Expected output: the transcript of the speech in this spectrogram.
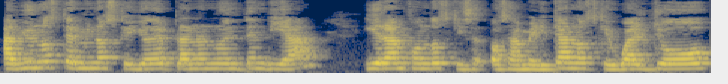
Había unos términos que yo de plano no entendía y eran fondos, o sea, americanos, que igual yo,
